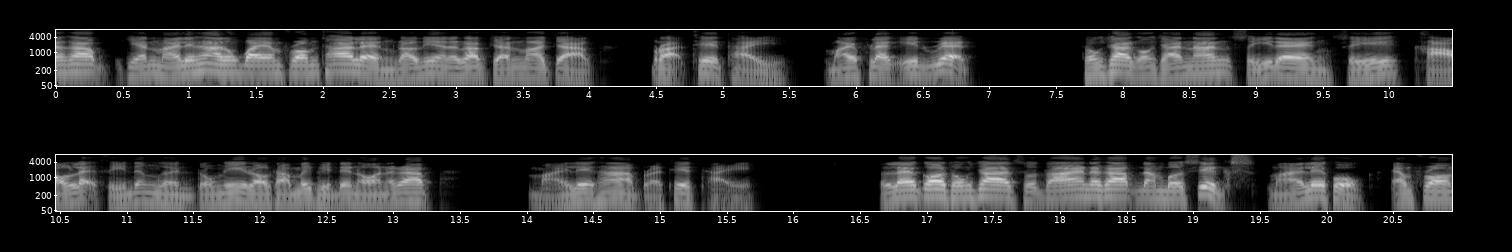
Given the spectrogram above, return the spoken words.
นะครับ เขียนหมายเลขห้าลงไป I'm from Thailand คราวนี้นะครับ ฉันมาจากประเทศไทย My flag is red ธงชาติของฉันนั้น สีแดง สีขาวและสีน้ำเงิน ตรงนี้เราทำไม่ผิดแน่นอนนะครับ หมายเลขห้าประเทศไทย แล้วก็ธงชาติสุดท้ายนะครับ number six หมายเลขหก I'm from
